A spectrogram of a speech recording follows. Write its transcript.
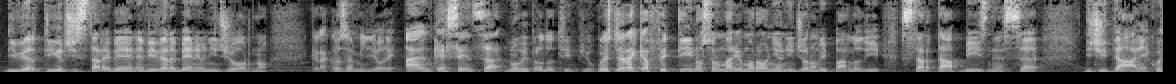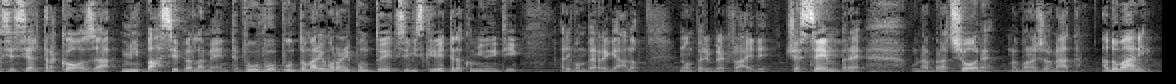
divertirci, stare bene, vivere bene ogni giorno, che è la cosa migliore, anche senza nuovi prodotti in più. Questo era il caffettino, sono Mario Moroni e ogni giorno vi parlo di startup, business, digitale qualsiasi altra cosa mi passi per la mente. www.mariomoroni.it se vi iscrivete alla community arriva un bel regalo, non per il Black Friday. C'è sempre un abbraccione, una buona giornata. A domani!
